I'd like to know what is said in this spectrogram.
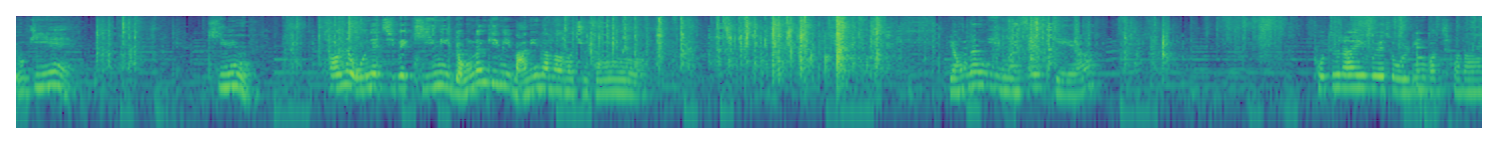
여기에 김. 저는 오늘 집에 김이 명란김이 많이 남아가지고 명란김을 쓸게요. 보드라이브에서 올린 것처럼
